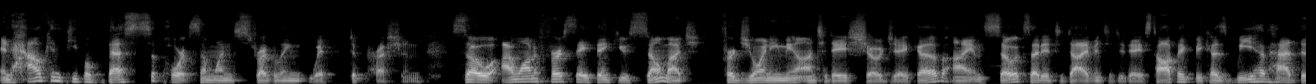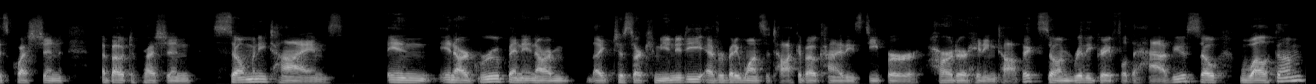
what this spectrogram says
And how can people best support someone struggling with depression? So, I want to first say thank you so much for joining me on today's show, Jacob. I am so excited to dive into today's topic because we have had this question about depression so many times in in our group and in our like just our community everybody wants to talk about kind of these deeper harder hitting topics. So i'm really grateful to have you. So welcome.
